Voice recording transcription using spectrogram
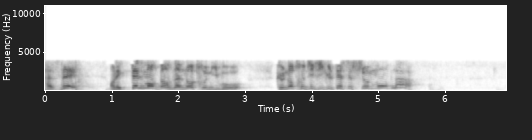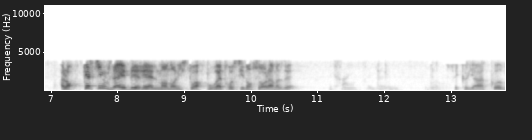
hazé, on est tellement dans un autre niveau que notre difficulté c'est ce monde-là. Alors, qu'est-ce qui nous a aidé réellement dans l'histoire pour être aussi dans ce olam hazé? C'est que Yaakov,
